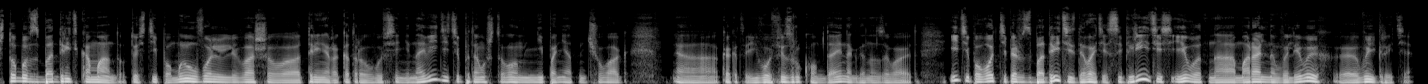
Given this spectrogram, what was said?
чтобы взбодрить команду. То есть, типа, мы уволили вашего тренера, которого вы все ненавидите, потому что он непонятный чувак, э, как это, его физруком, да, иногда называют. И, типа, вот теперь взбодритесь, давайте соберитесь и вот на морально-волевых э, выиграйте.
